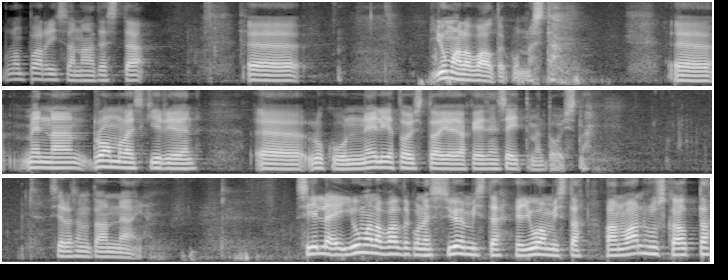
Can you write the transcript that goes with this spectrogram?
Mulla on pari sanaa tästä ö, Jumalan valtakunnasta. Ö, mennään roomalaiskirjeen ö, lukuun 14 ja jakeeseen 17. Siellä sanotaan näin. Sillä ei Jumalan valtakunnassa syömistä ja juomista, vaan vanhuskautta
